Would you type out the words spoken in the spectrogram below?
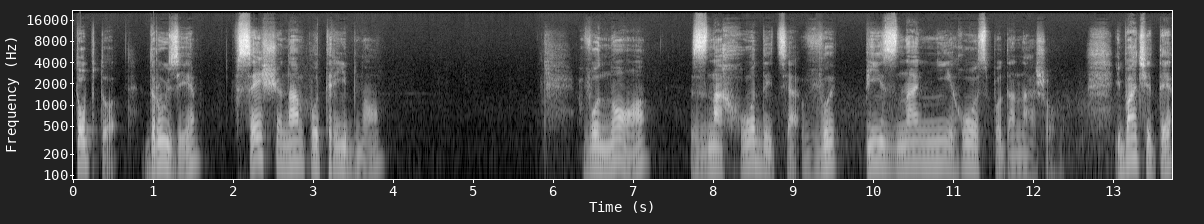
Тобто, друзі, все, що нам потрібно, воно знаходиться в пізнанні Господа нашого. І бачите,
